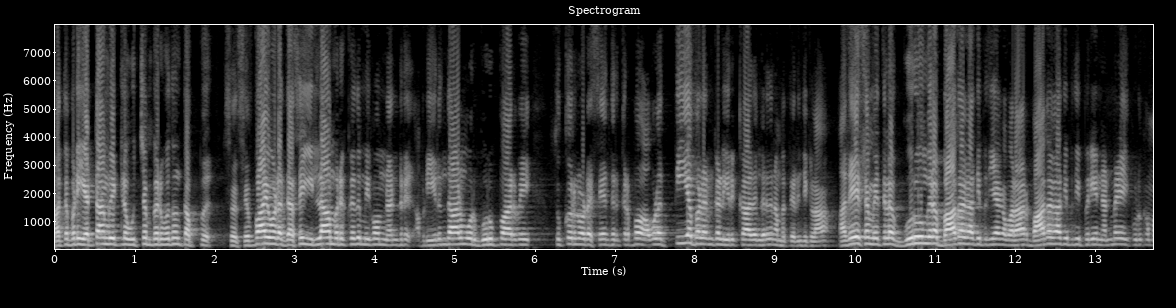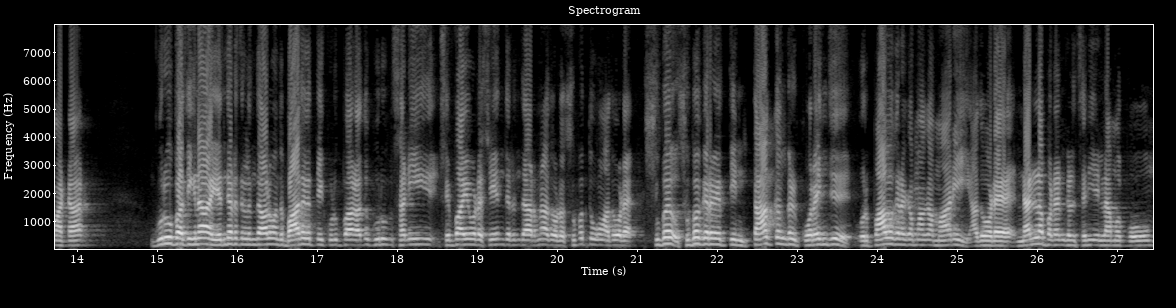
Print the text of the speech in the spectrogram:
மற்றபடி எட்டாம் வீட்டில் உச்சம் பெறுவதும் தப்பு. ஸோ செவ்வாயோட தசை இல்லாமல் இருக்கிறது மிகவும் நன்று. அப்படி இருந்தாலும் ஒரு குரு பார்வை சுக்கரனோட சேர்ந்திருக்கிறப்போ அவ்வளவு தீய பலன்கள் இருக்காதுங்கிறது நம்ம தெரிஞ்சுக்கலாம். அதே சமயத்துல குருங்கிற பாதகாதிபதியாக வரார். பாதகாதிபதி பெரிய நன்மையை கொடுக்க மாட்டார். குரு பார்த்தீங்கன்னா எந்த இடத்துல இருந்தாலும் அந்த பாதகத்தை கொடுப்பார். அது குரு சனி செவ்வாயோட சேர்ந்து இருந்தாருன்னா அதோட சுபத்துவம் அதோட சுப சுபகிரகத்தின் தாக்கங்கள் குறைஞ்சு ஒரு பாவகிரகமாக மாறி அதோட நல்ல பலன்கள் சரியில்லாமல் போகும்.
